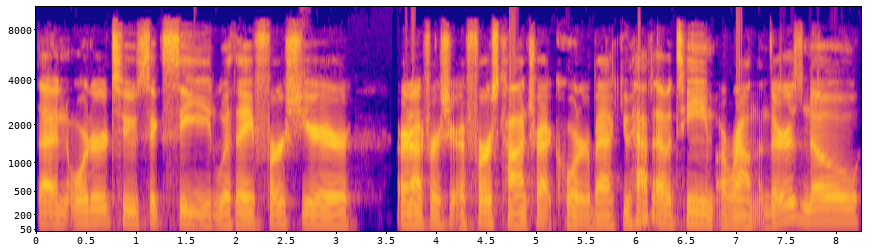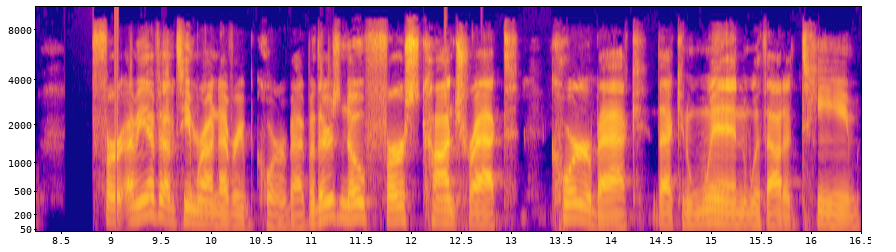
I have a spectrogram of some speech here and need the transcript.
that in order to succeed with a first year or not first year, a first contract quarterback, you have to have a team around them. There is no for I mean you have to have a team around every quarterback, but there's no first contract quarterback that can win without a team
